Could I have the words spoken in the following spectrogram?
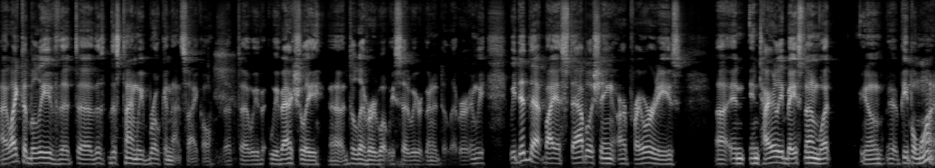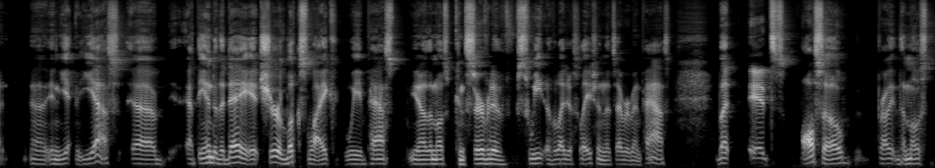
I, I, like to believe that uh, this, this time we've broken that cycle, that uh, we've we've actually uh, delivered what we said we were going to deliver, and we we did that by establishing our priorities uh, in, entirely based on what you know uh, people wanted. Uh, and y- yes, uh, at the end of the day, it sure looks like we passed you know the most conservative suite of legislation that's ever been passed, but it's also probably the most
